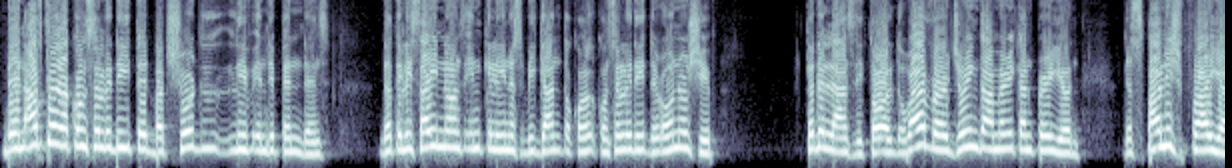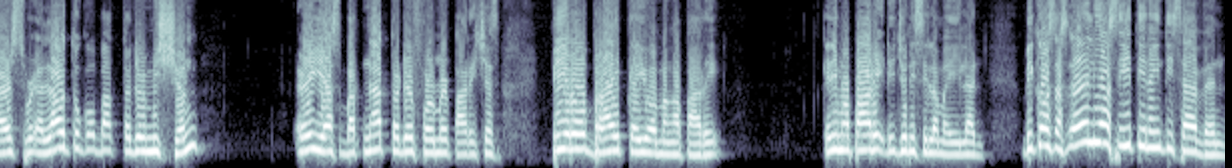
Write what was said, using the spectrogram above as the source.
Then after a consolidated but short-lived independence, the Tilisaynons Inquilinos began to consolidate their ownership to the lands they told. However, during the American period, the Spanish friars were allowed to go back to their mission areas but not to their former parishes. Pero bright kayo ang mga pari. Kini mga pari, di ni sila mailad. Because as early as 1897,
